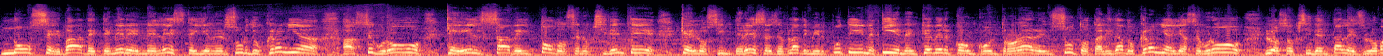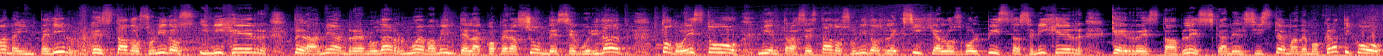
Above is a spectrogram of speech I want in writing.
no se va a detener en el este y en el sur de Ucrania. Aseguró que él sabe y todos en Occidente que los intereses de Vladimir Putin tienen que ver con controlar en su totalidad Ucrania y aseguró los occidentales lo van a impedir. Estados Unidos y Níger planean reanudar nuevamente la cooperación de seguridad. Todo esto mientras Estados Unidos le exige a los golpistas en Níger que restablezcan el sistema democrático.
